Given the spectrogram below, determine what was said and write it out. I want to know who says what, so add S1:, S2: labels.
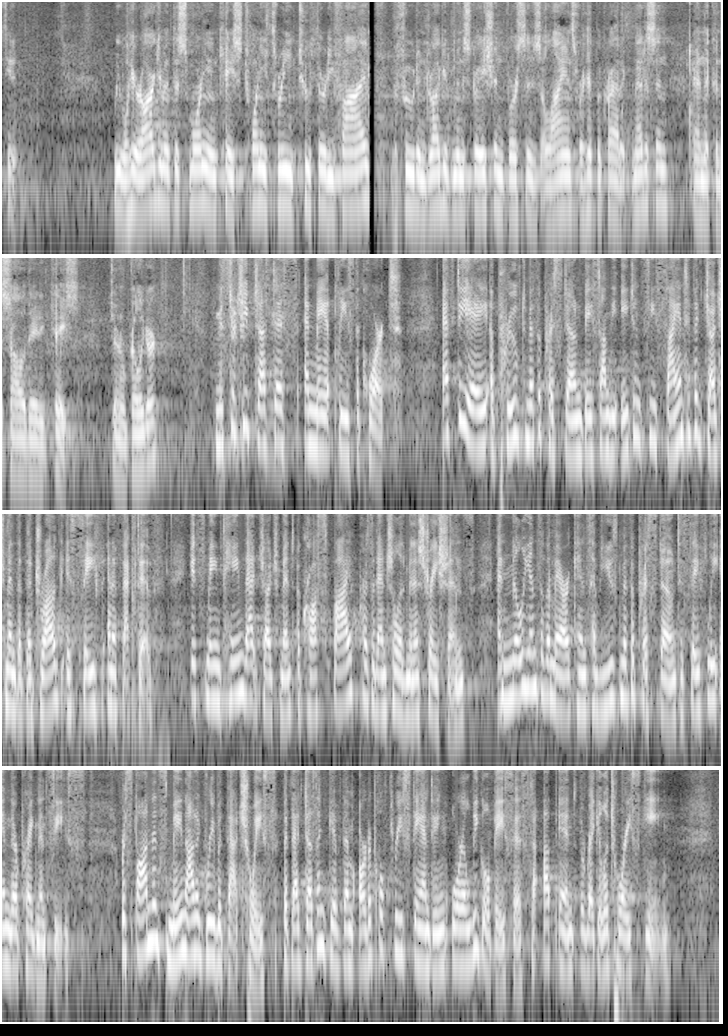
S1: Seated.
S2: We will hear argument this morning in Case 23-235, the Food and Drug Administration versus Alliance for Hippocratic Medicine, and the consolidated case. General Prelogar.
S3: Mr. Chief Justice, and may it please the Court. FDA approved mifepristone based on the agency's scientific judgment that the drug is safe and effective. It's maintained that judgment across five presidential administrations, and millions of Americans have used mifepristone to safely end their pregnancies. Respondents may not agree with that choice, but that doesn't give them Article 3 standing or a legal basis to upend the regulatory scheme.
